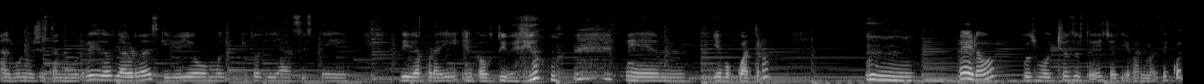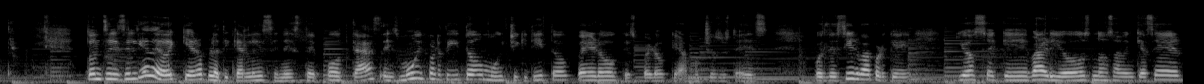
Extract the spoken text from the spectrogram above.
algunos ya están aburridos, la verdad es que yo llevo muy poquitos días, este, diría por ahí, en cautiverio, em, llevo cuatro, pero pues muchos de ustedes ya llevan más de cuatro. Entonces, el día de hoy quiero platicarles en este podcast. Es muy cortito, muy chiquitito, pero que espero que a muchos de ustedes pues les sirva porque yo sé que varios no saben qué hacer,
